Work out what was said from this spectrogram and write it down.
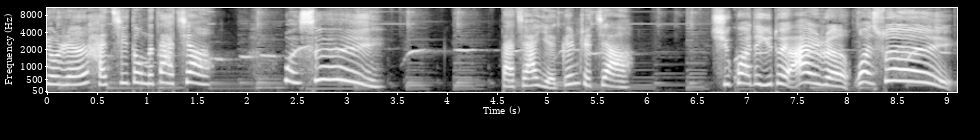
有人还激动的大叫：“万岁！”大家也跟着叫：“奇怪的一对爱人，万岁！”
